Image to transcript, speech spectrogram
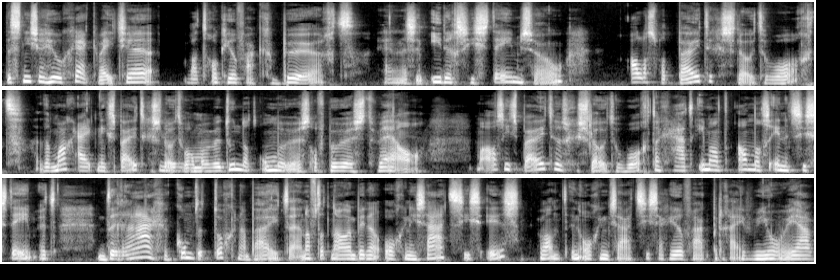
dat is niet zo heel gek, weet je. Wat er ook heel vaak gebeurt, en dat is in ieder systeem zo, alles wat buitengesloten wordt, er mag eigenlijk niks buitengesloten worden, maar we doen dat onbewust of bewust wel. Maar als iets buitengesloten wordt, dan gaat iemand anders in het systeem het dragen, komt het toch naar buiten. En of dat nou binnen organisaties is, want in organisaties zeggen heel vaak bedrijven, joh, ja,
